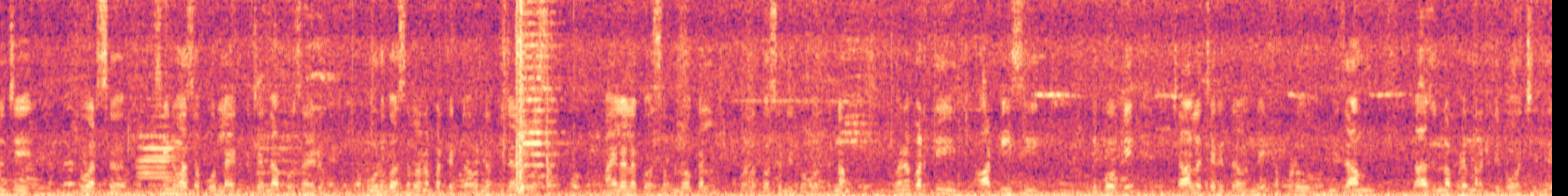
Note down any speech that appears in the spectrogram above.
నుంచి towards Srinivasapur line Chandapur side మూడు బస్సులు వనపర్తి టౌన్లో పిల్లల కోసం మహిళల కోసం లోకల్ వాళ్ళ కోసం తిప్పబోతున్నాం వనపర్తి ఆర్టీసీ డిపోకి చాలా చరిత్ర ఉంది. అప్పుడు నిజాం రాజున్నప్పుడే మనకు డిపో వచ్చింది.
